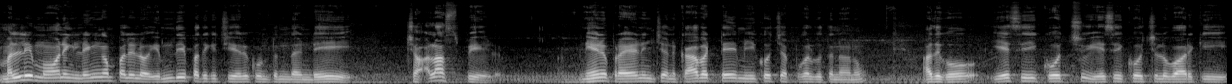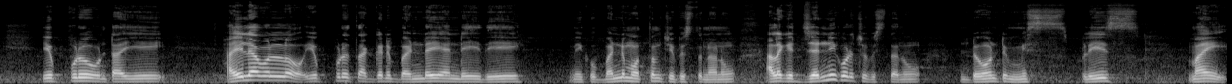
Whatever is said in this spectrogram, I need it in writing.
మళ్ళీ మార్నింగ్ లింగంపల్లిలో ఎనిమిది పదికి చేరుకుంటుందండి. చాలా స్పీడ్. నేను ప్రయాణించాను కాబట్టే మీకు చెప్పగలుగుతున్నాను. అదిగో ఏసీ కోచ్ ఏసీ కోచ్లు వారికి ఎప్పుడూ ఉంటాయి. హై లెవెల్లో ఎప్పుడు తగ్గని బండి అండి ఇది. మీకు బండి మొత్తం చూపిస్తున్నాను. అలాగే జర్నీ కూడా చూపిస్తాను. Don't miss. Please my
